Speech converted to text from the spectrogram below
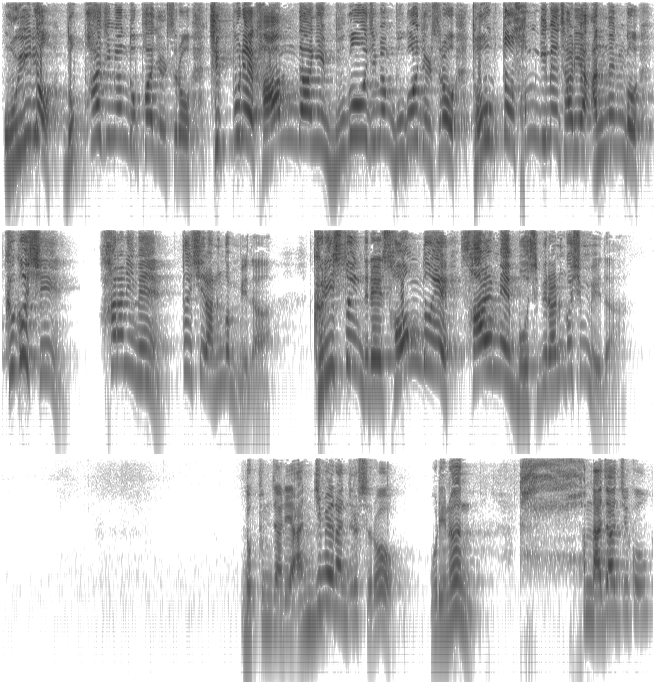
오히려 높아지면 높아질수록 직분의 감당이 무거워지면 무거워질수록 더욱더 섬김의 자리에 앉는 것, 그것이 하나님의 뜻이라는 겁니다. 그리스도인들의 성도의 삶의 모습이라는 것입니다. 높은 자리에 앉으면 앉을수록 우리는 더 낮아지고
